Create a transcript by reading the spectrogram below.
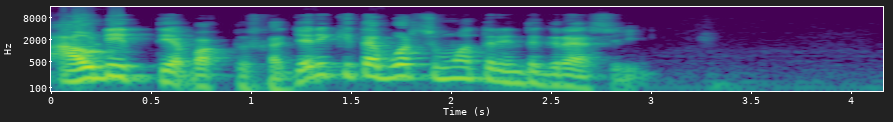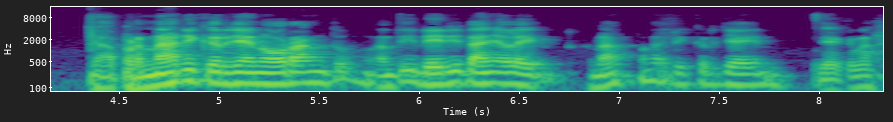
audit tiap waktu sekali. Jadi kita buat semua terintegrasi. Nggak pernah dikerjain orang tuh. Nanti Dedi tanya lagi, kenapa nggak dikerjain? Ya kenapa?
